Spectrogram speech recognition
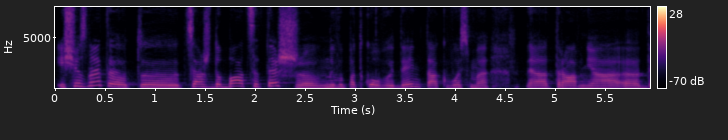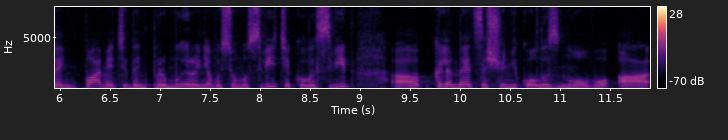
І ще знаєте, от е, ця ж доба це теж е, не випадковий день, так, 8 е, травня, день пам'яті, день примирення в усьому світі, коли світ клянеться, що ніколи знову. А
